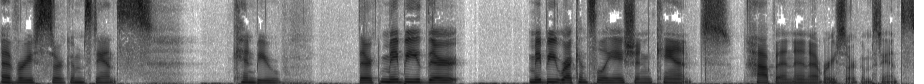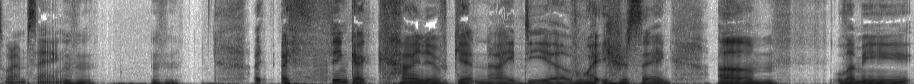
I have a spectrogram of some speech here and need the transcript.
every circumstance can be there maybe there maybe reconciliation can't happen in every circumstance is what I'm saying. Mm-hmm. Mm-hmm. I I think I kind of get an idea of what you're saying. Um, let me,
